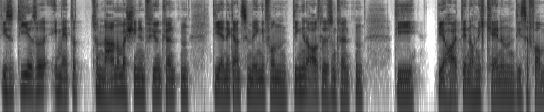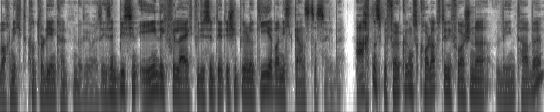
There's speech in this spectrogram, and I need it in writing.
diese, die also im etwa zu Nanomaschinen führen könnten, die eine ganze Menge von Dingen auslösen könnten, die wir heute noch nicht kennen und in dieser Form auch nicht kontrollieren könnten möglicherweise. Ist ein bisschen ähnlich vielleicht wie die synthetische Biologie, aber nicht ganz dasselbe. Achtens Bevölkerungskollaps, den ich vorher schon erwähnt habe,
